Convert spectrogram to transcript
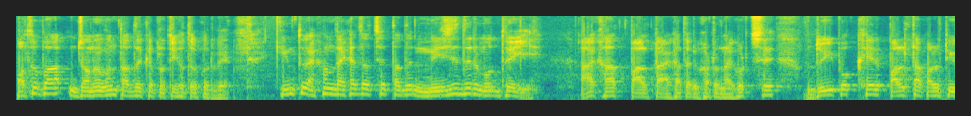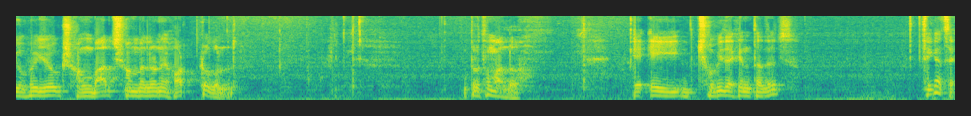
অথবা জনগণ তাদেরকে প্রতিহত করবে। কিন্তু এখন দেখা যাচ্ছে তাদের নিজেদের মধ্যেই আঘাত, পাল্টা আঘাতের ঘটনা ঘটছে। দুই পক্ষের পাল্টা পাল্টি অভিযোগ সংবাদ সম্মেলনে হট্টগোল। প্রথম আলো। এই ছবি দেখেন তাদের? ঠিক আছে?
